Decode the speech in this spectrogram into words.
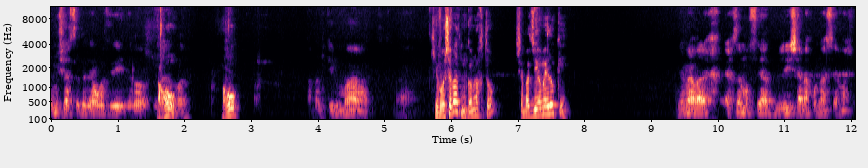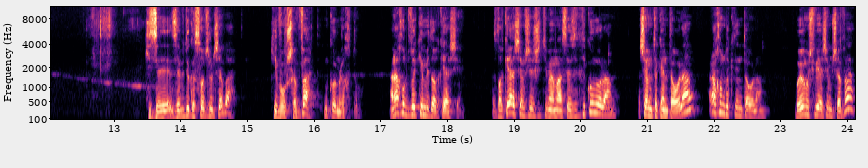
אם מישהו יעשה את זה ביום רביעי, זה לא... לא ברור. ברור. אבל כאילו, מה... כי יבוא שבת במקום לחתור. שבת זה יום אלוקי. אני אומר, אבל איך- איך זה מופיע בלי שאנחנו נעשה משהו? כי זה, זה בדיוק הסוד של שבת. כי יבוא שבת במקום מלאכתו. אנחנו דבקים בדרכי השם. אז דרכי השם שיש איתי מהמעשה זה תיקון עולם. השם מתקן את העולם, אנחנו מתקנים את העולם. ביום השביעי השם שבת,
